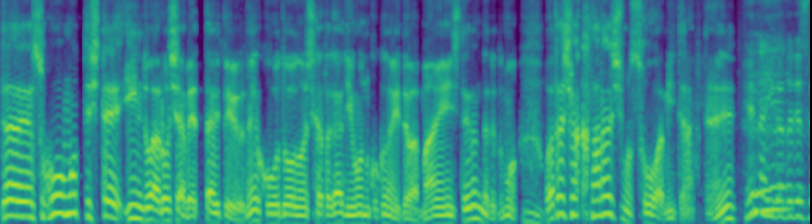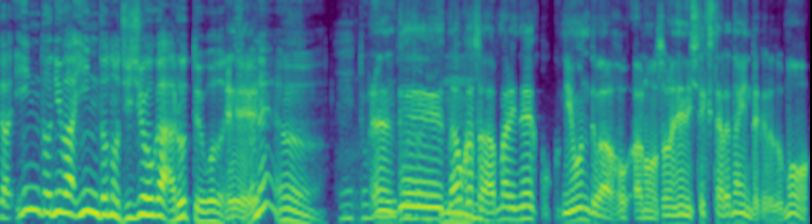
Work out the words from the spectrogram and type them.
でそこをもってしてインドはロシアべったりというね報道の仕方が日本の国内では蔓延してるんだけども、うん、私は必ずしもそうは見てなくてね。変な言い方ですがインドにはインドの事情があるということですよね。えー、うん。えー、でなおかつあんまりね日本ではあのその辺に指摘されないんだけれども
